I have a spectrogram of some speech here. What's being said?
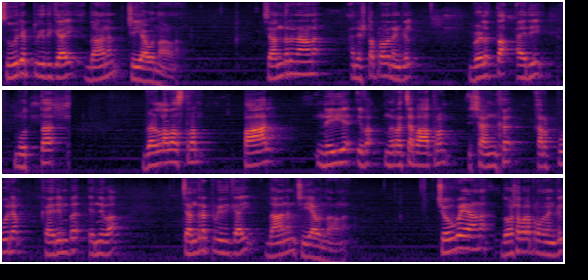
സൂര്യപ്രീതിക്കായി ദാനം ചെയ്യാവുന്നതാണ്. ചന്ദ്രനാണ് അനിഷ്ടപ്രദനെങ്കിൽ വെളുത്ത അരി മുത്ത് വെള്ളവസ്ത്രം പാൽ നെയ്യ് ഇവ നിറച്ച പാത്രം ശംഖ് കർപ്പൂരം കരിമ്പ് എന്നിവ ചന്ദ്രപ്രീതിക്കായി ദാനം ചെയ്യാവുന്നതാണ്. ചൊവ്വയാണ് ദോഷഫലപ്രദമെങ്കിൽ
